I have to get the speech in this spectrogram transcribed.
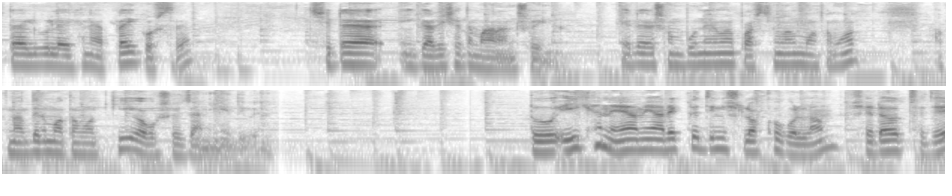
স্টাইলগুলো এখানে অ্যাপ্লাই করছে, সেটা এই গাড়ির সাথে মানানসই না। এটা সম্পূর্ণ আমার পার্সোনাল মতামত। আপনাদের মতামত কি অবশ্যই জানিয়ে দিবেন। তো এইখানে আমি আরেকটা জিনিস লক্ষ্য করলাম, সেটা হচ্ছে যে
